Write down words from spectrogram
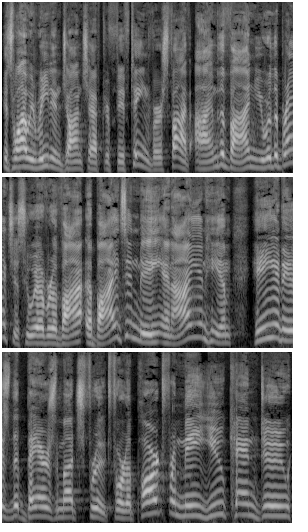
It's why we read in John chapter 15, verse 5 I am the vine, you are the branches. Whoever abides in me and I in him, he it is that bears much fruit. For apart from me, you can do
